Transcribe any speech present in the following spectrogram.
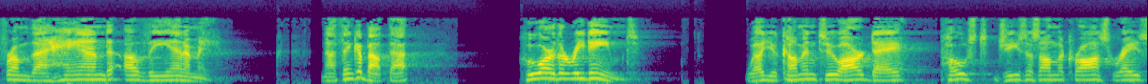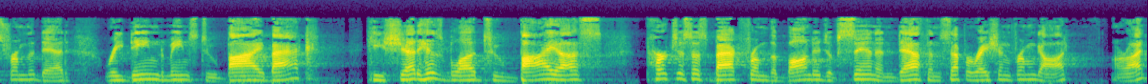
from the hand of the enemy. Now think about that. Who are the redeemed? Well, you come into our day post Jesus on the cross, raised from the dead. Redeemed means to buy back. He shed his blood to buy us purchase us back from the bondage of sin and death and separation from God. All right?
